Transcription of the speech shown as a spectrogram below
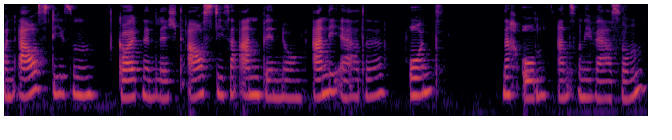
Und aus diesem goldenen Licht, aus dieser Anbindung an die Erde und nach oben ans Universum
